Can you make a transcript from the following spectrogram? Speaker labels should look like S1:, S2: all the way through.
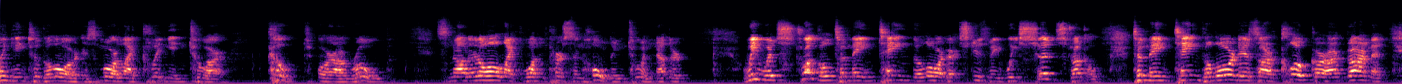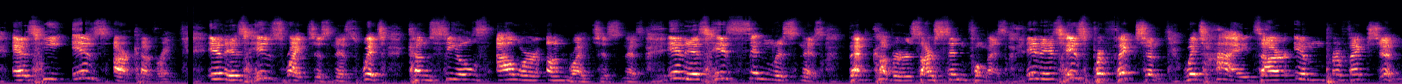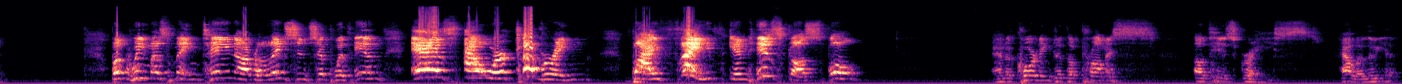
S1: clinging to the Lord is more like clinging to our coat or our robe. It's not at all like one person holding to another. We would struggle to maintain the Lord, or excuse me, we should struggle to maintain the Lord as our cloak or our garment, as He is our covering. It is His righteousness which conceals our unrighteousness. It is His sinlessness that covers our sinfulness. It is His perfection which hides our imperfection. But we must maintain our relationship with Him as our covering by faith in His gospel and according to the promise of His grace. Hallelujah.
